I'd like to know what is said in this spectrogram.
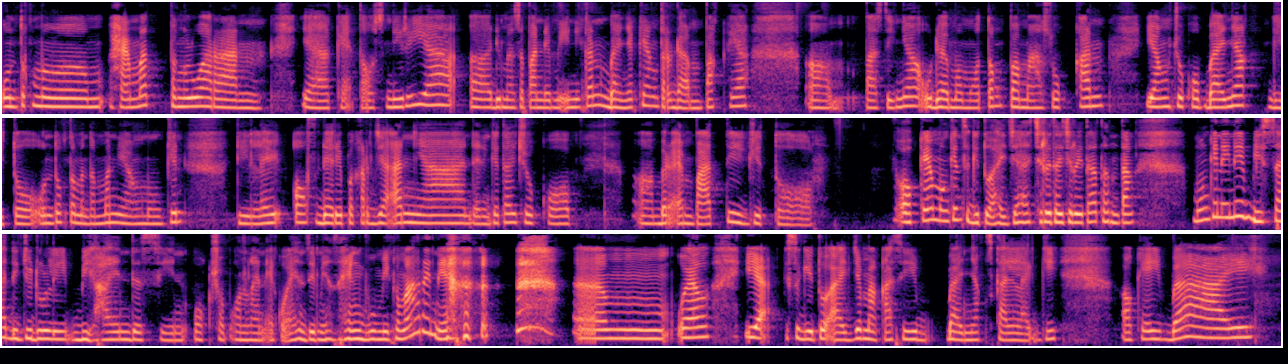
untuk menghemat pengeluaran. Ya kayak tahu sendiri ya uh, di masa pandemi ini kan banyak yang terdampak ya. Um, pastinya udah memotong pemasukan yang cukup banyak gitu untuk teman-teman yang mungkin di lay off dari pekerjaannya dan kita cukup uh, berempati gitu Oke, mungkin segitu aja cerita-cerita tentang mungkin ini bisa dijuduli behind the scene workshop online ekoenzim yang sayang bumi kemarin ya. um, well, ya segitu aja. Makasih banyak sekali lagi. Oke, okay, bye.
